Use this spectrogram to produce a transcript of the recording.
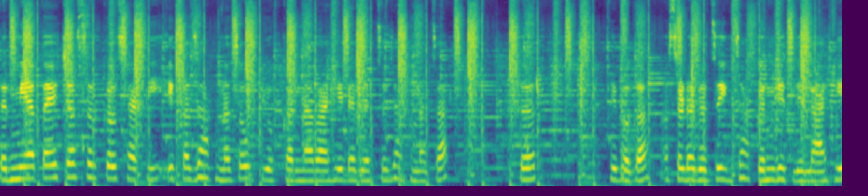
तर मी आता याच्या सर्कलसाठी एका झाकणाचा उपयोग करणार आहे डब्याच्या झाकणाचा. तर हे बघा असं डब्याचं एक झाकण घेतलेलं आहे.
